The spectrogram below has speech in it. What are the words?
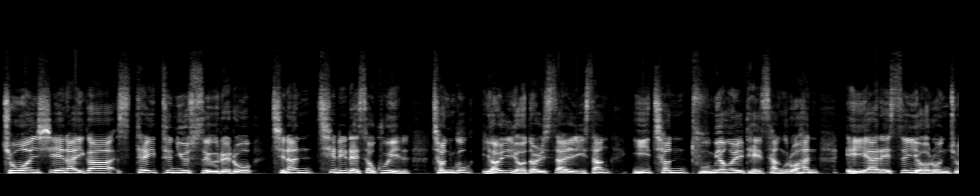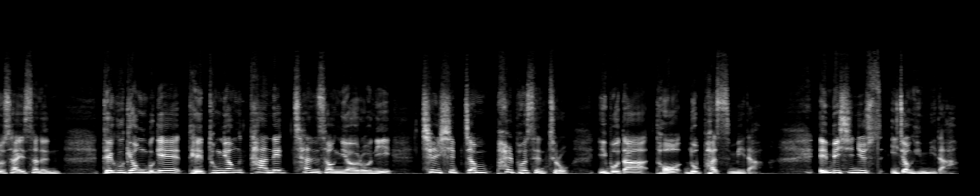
조원 CNI가 스트레이트 뉴스 의뢰로 지난 7일에서 9일 전국 18살 이상 2,002명을 대상으로 한 ARS 여론조사에서는 대구 경북의 대통령 탄핵 찬성 여론이 70.8%로 이보다 더 높았습니다. MBC 뉴스 이정희입니다.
